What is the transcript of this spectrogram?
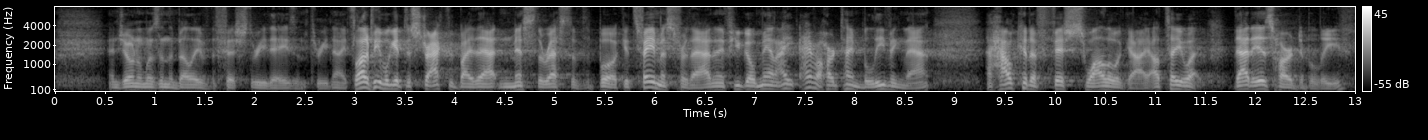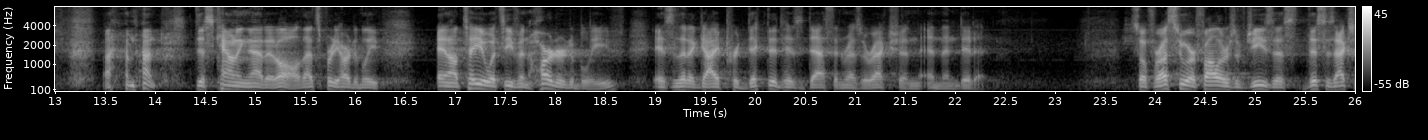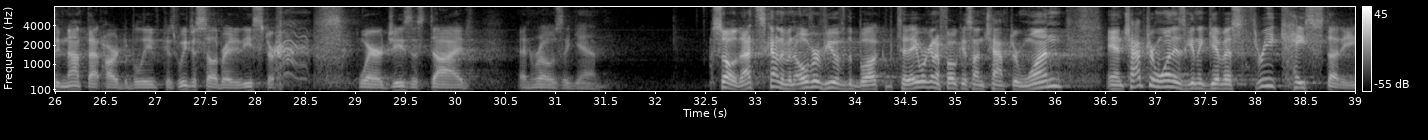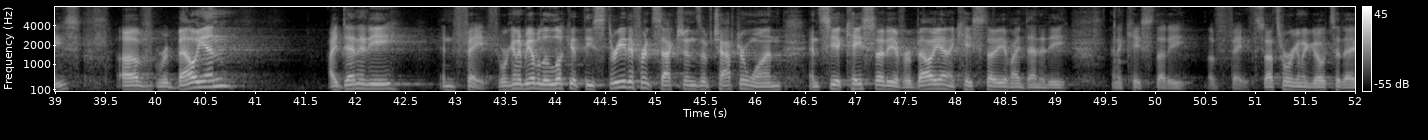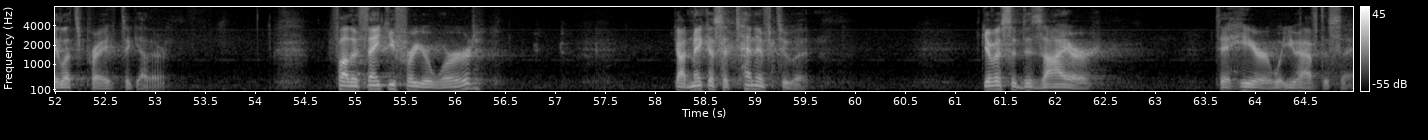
and Jonah was in the belly of the fish three days and three nights. A lot of people get distracted by that and miss the rest of the book. It's famous for that. And if you go, man, I, I have a hard time believing that, how could a fish swallow a guy? I'll tell you what, that is hard to believe. I'm not discounting that at all. That's pretty hard to believe. And I'll tell you what's even harder to believe is that a guy predicted his death and resurrection and then did it. So, for us who are followers of Jesus, this is actually not that hard to believe because we just celebrated Easter, where Jesus died and rose again. So, that's kind of an overview of the book. Today, we're going to focus on chapter one. And chapter one is going to give us three case studies of rebellion, identity, and faith. We're going to be able to look at these three different sections of chapter one and see a case study of rebellion, a case study of identity, and a case study of faith. So, that's where we're going to go today. Let's pray together. Father, thank you for your word. God, make us attentive to it. Give us a desire to hear what you have to say,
